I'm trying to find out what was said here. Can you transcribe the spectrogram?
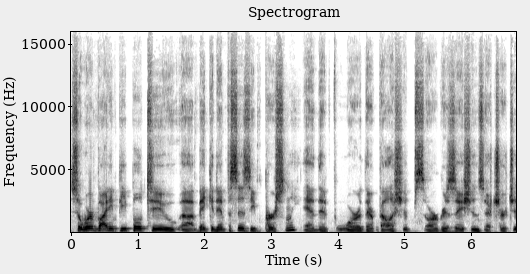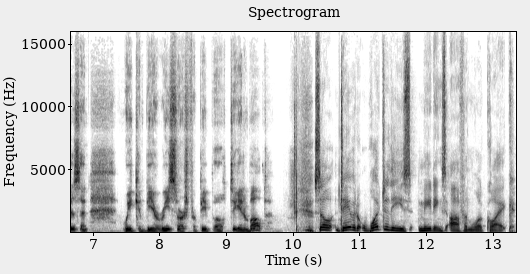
So we're inviting people to uh, make an emphasis, even personally, and then for their fellowships, organizations, their churches, and we could be a resource for people to get involved. So, David, what do these meetings often look like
